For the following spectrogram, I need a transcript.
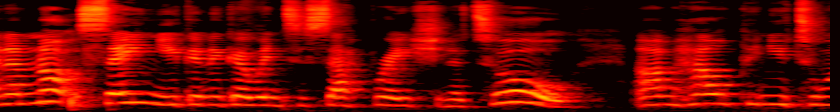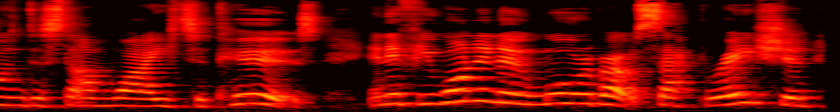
And I'm not saying you're going to go into separation at all. I'm helping you to understand why it occurs. And if you want to know more about separation,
